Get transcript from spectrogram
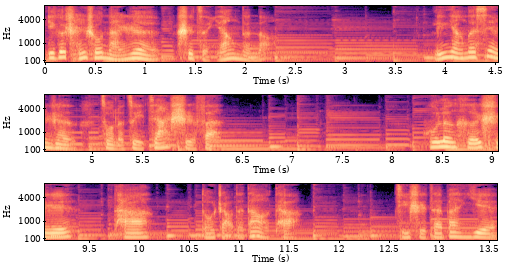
一个成熟男人是怎样的呢？羚羊的现任做了最佳示范。无论何时，他都找得到他，即使在半夜，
